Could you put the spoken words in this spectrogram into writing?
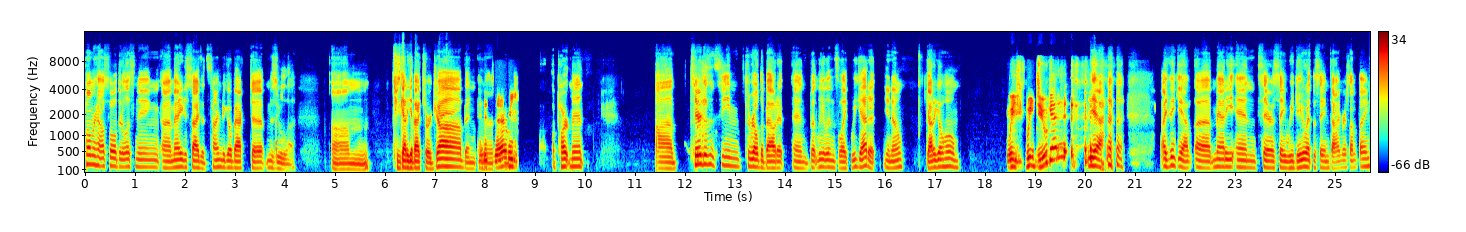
Palmer household. They're listening. Uh, Maddy decides it's time to go back to Missoula. Um, she's got to get back to her job and, and her Very- apartment. Uh, Sarah doesn't seem thrilled about it, and but Leland's like, "We get it, you know, got to go home." we we do get it. yeah, I think yeah. Uh, Maddy and Sarah say we do at the same time or something.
